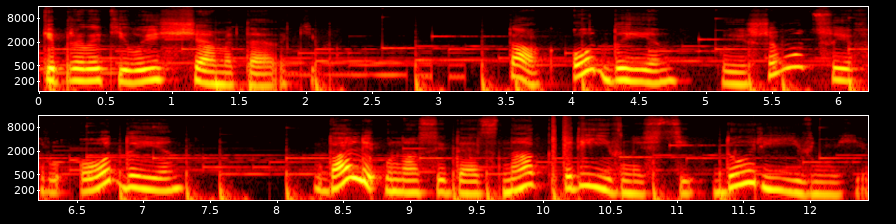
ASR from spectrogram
Скільки прилетіло іще метеликів? Так, один. Пишемо цифру 1. Далі у нас іде знак рівності дорівнює.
